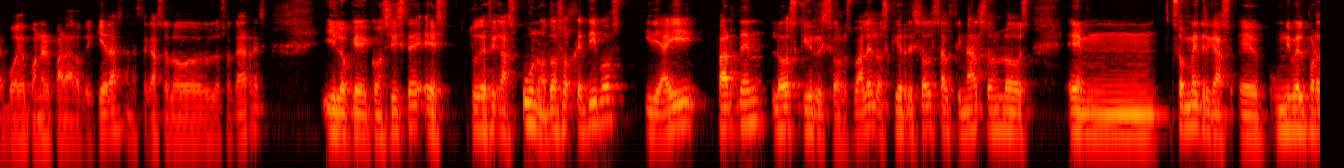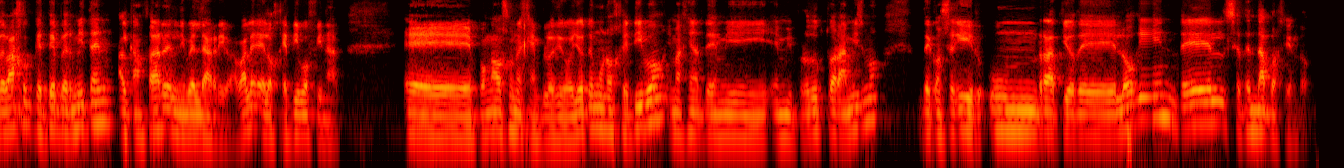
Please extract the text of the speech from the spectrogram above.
se puede poner para lo que quieras, en este caso los, los OKRs, y lo que consiste es, tú te fijas uno, dos objetivos y de ahí parten los key results, ¿vale? Los key results al final son los, em, son métricas eh, un nivel por debajo que te permiten alcanzar el nivel de arriba, ¿vale? El objetivo final. Eh, pongamos un ejemplo, digo, yo tengo un objetivo, imagínate mi, en mi producto ahora mismo, de conseguir un ratio de login del 70%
